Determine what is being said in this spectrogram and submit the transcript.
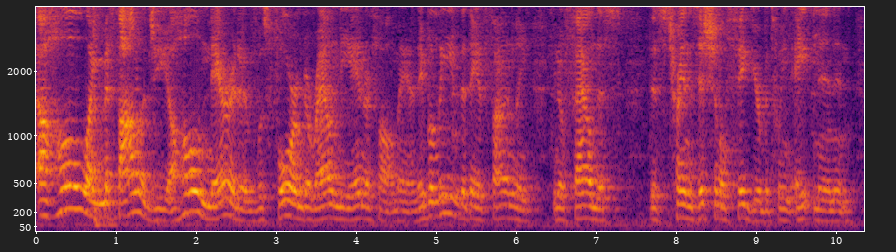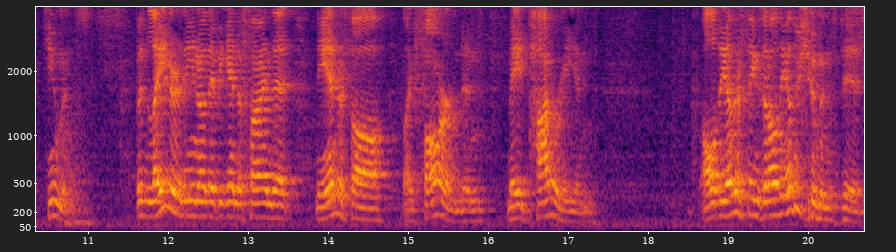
a whole like mythology, a whole narrative was formed around Neanderthal man. They believed that they had finally, you know, found this this transitional figure between ape men and humans. But later, you know, they began to find that Neanderthal like farmed and made pottery and all the other things that all the other humans did.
